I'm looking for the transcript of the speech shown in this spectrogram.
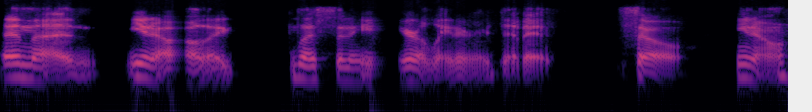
and then you know like less than a year later i did it so you know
